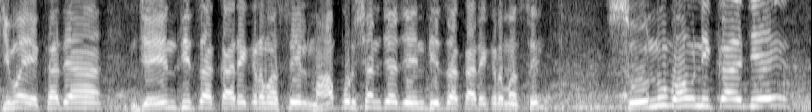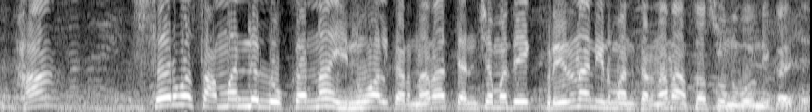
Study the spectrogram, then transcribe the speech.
किंवा एखाद्या जयंतीचा कार्यक्रम असेल महापुरुषांच्या जयंतीचा कार्यक्रम असेल सोनूभाऊ निकाळजे हा सर्वसामान्य लोकांना इन्व्हॉल्व करणारा त्यांच्यामध्ये एक प्रेरणा निर्माण करणारा असा अनुभव निकाळजे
